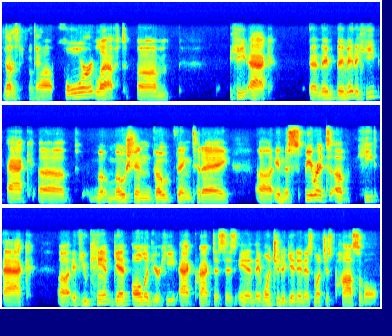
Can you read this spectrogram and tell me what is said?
Yep. Thursday, Okay. Uh, four left. Um, Heat Act, and they they made a Heat Act uh, mo- motion vote thing today. Uh, in the spirit of Heat Act, uh, if you can't get all of your Heat Act practices in, they want you to get in as much as possible.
